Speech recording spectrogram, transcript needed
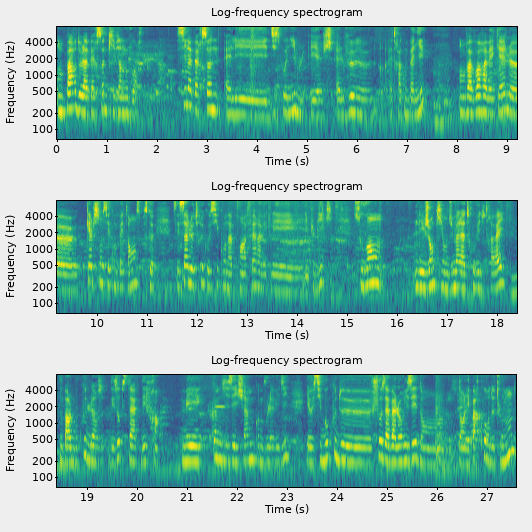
on part de la personne qui vient nous voir. Si la personne, elle est disponible et elle, elle veut euh, être accompagnée, on va voir avec elle euh, quelles sont ses compétences, parce que c'est ça le truc aussi qu'on apprend à faire avec les, les publics. Souvent, les gens qui ont du mal à trouver du travail nous parlent beaucoup de leurs, des obstacles, des freins. Mais comme disait Hicham, comme vous l'avez dit, il y a aussi beaucoup de choses à valoriser dans, dans les parcours de tout le monde.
